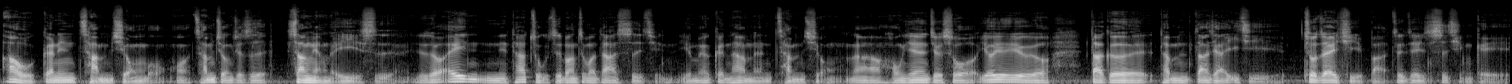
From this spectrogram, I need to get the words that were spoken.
啊，我跟您参雄不？哦，参雄就是商量的意思，就是说，哎，你他组织办这么大的事情，有没有跟他们参雄？那洪先生就说有有有有，大哥他们大家一起坐在一起，把这件事情给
